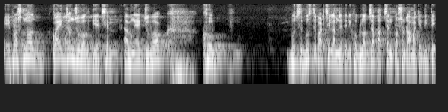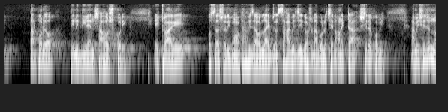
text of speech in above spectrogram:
এই প্রশ্ন কয়েকজন যুবক দিয়েছেন এবং এক যুবক খুব বুঝতে পারছিলাম যে তিনি খুব লজ্জা পাচ্ছেন প্রশ্নটা আমাকে দিতে। তারপরেও তিনি দিলেন সাহস করে। একটু আগে ওস্তাদ শরীফ মোহাম্মদ হাফিজাউল্লাহ একজন সাহাবির যে ঘটনা বলেছেন, অনেকটা সেরকমই। আমি সেজন্য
